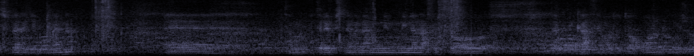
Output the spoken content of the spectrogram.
καλησπέρα και από μένα. Ε, θα μου επιτρέψετε με να μην, μην αναφερθώ στα τακτικά θέματα του αγώνα, νομίζω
